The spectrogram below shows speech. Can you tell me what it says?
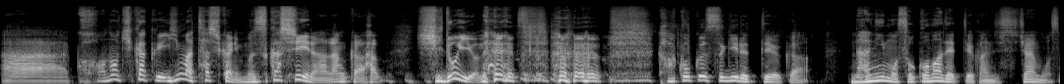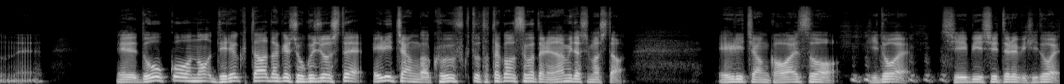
あー、この企画今確かに難しいな。なんか、ひどいよね 過酷すぎるっていうか、何もそこまでっていう感じしちゃいますよね。えー、同行のディレクターだけ食事をして、エリちゃんが空腹と戦う姿に涙しました。エリちゃんかわいそう。ひどい。CBC テレビひどい。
